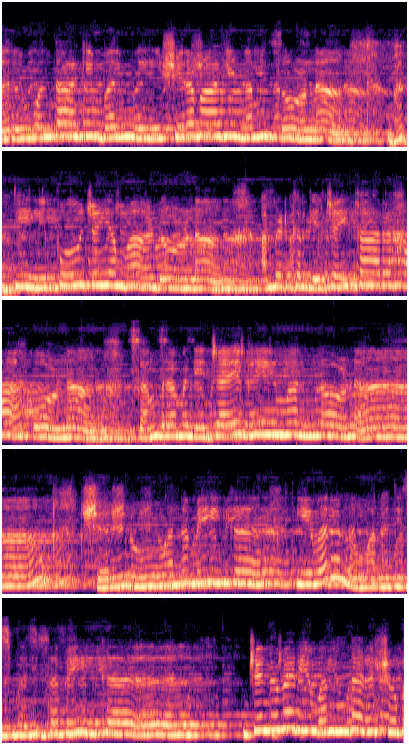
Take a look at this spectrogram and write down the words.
ಬಾಂಧವರು ಒಂದಾಗಿ ಬನ್ನಿ, ಶಿರವಾಗಿ ನಮಿಸೋಣ, ಭಕ್ತಿಲಿ ಪೂಜೆಯ ಮಾಡೋಣ, ಅಂಬೇಡ್ಕರ್ಗೆ ಜೈಕಾರ ಹಾಕೋಣ ಸಂಭ್ರಮದಿ ಜೈ ಭೀಮನ್ನೋಣ ಶರಣು ಅನ್ನಬೇಕ ಇವರನ್ನು ಮನದಿ ಸ್ಮರಿಸಬೇಕ. ಜನವರಿ ಒಂದರ ಶುಭ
